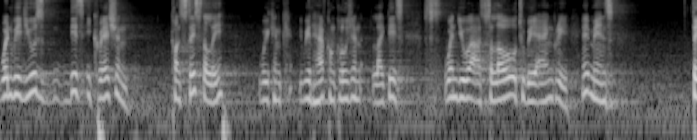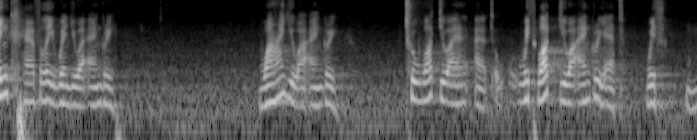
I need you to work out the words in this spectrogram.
when we use this equation consistently, we can we have conclusion like this. When you are slow to be angry, it means think carefully when you are angry. Why you are angry? to what you are at, with what you are angry at, with. Mm.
